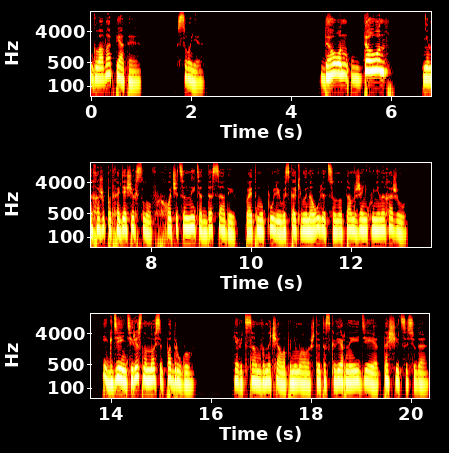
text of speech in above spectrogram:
Глава пятая. Соня. «Да он... да он...» Не нахожу подходящих слов. Хочется ныть от досады, поэтому пулей выскакиваю на улицу, но там Женьку не нахожу. И где, интересно, носит подругу? Я ведь с самого начала понимала, что это скверная идея — тащиться сюда.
